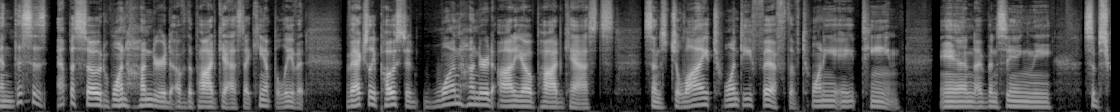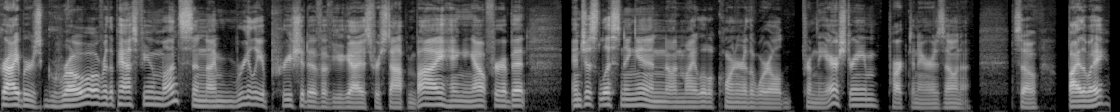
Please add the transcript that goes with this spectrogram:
and this is episode 100 of the podcast. I can't believe it. I've actually posted 100 audio podcasts since July 25th of 2018, and I've been seeing the subscribers grow over the past few months, and I'm really appreciative of you guys for stopping by, hanging out for a bit and just listening in on my little corner of the world from the Airstream parked in Arizona. So, by the way,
